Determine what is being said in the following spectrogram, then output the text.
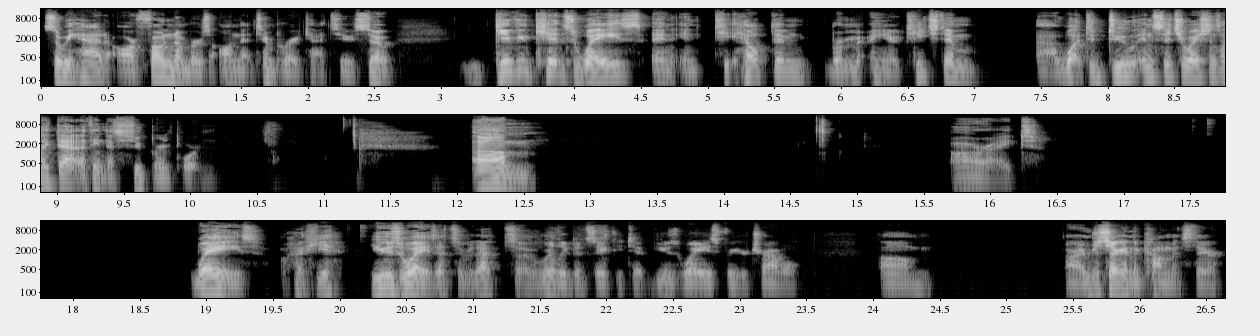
So we had our phone numbers on that temporary tattoo. So give your kids ways and, and t- help them, rem- you know, teach them uh, what to do in situations like that. I think that's super important. Um, all right. Waze yeah. Use Waze That's a, that's a really good safety tip. Use Waze for your travel. Um, all right, I'm just checking the comments there,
